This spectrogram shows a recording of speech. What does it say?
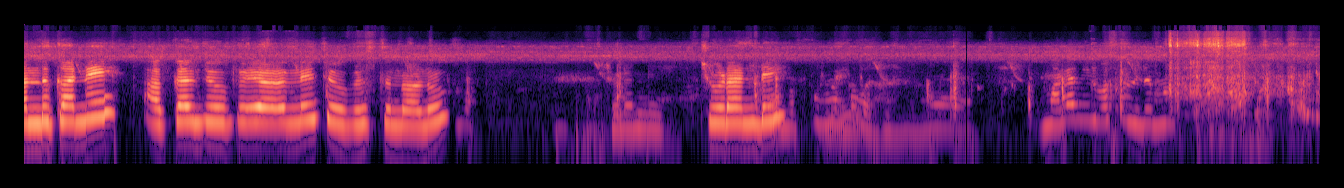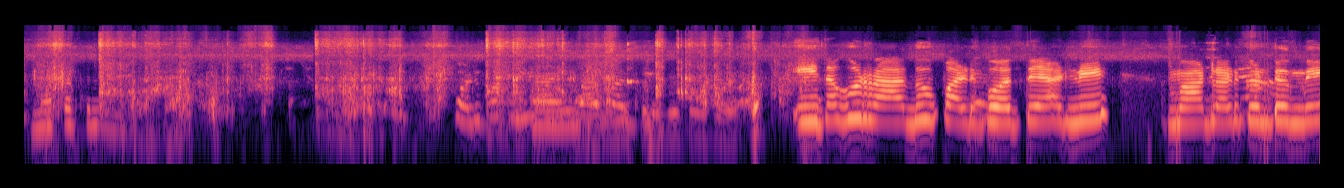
అందుకని అక్కని చూపి చూపిస్తున్నాను. చూడండి. చూడండి. ఈత కూడా రాదు పడిపోతే అని మాట్లాడుకుంటుంది.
